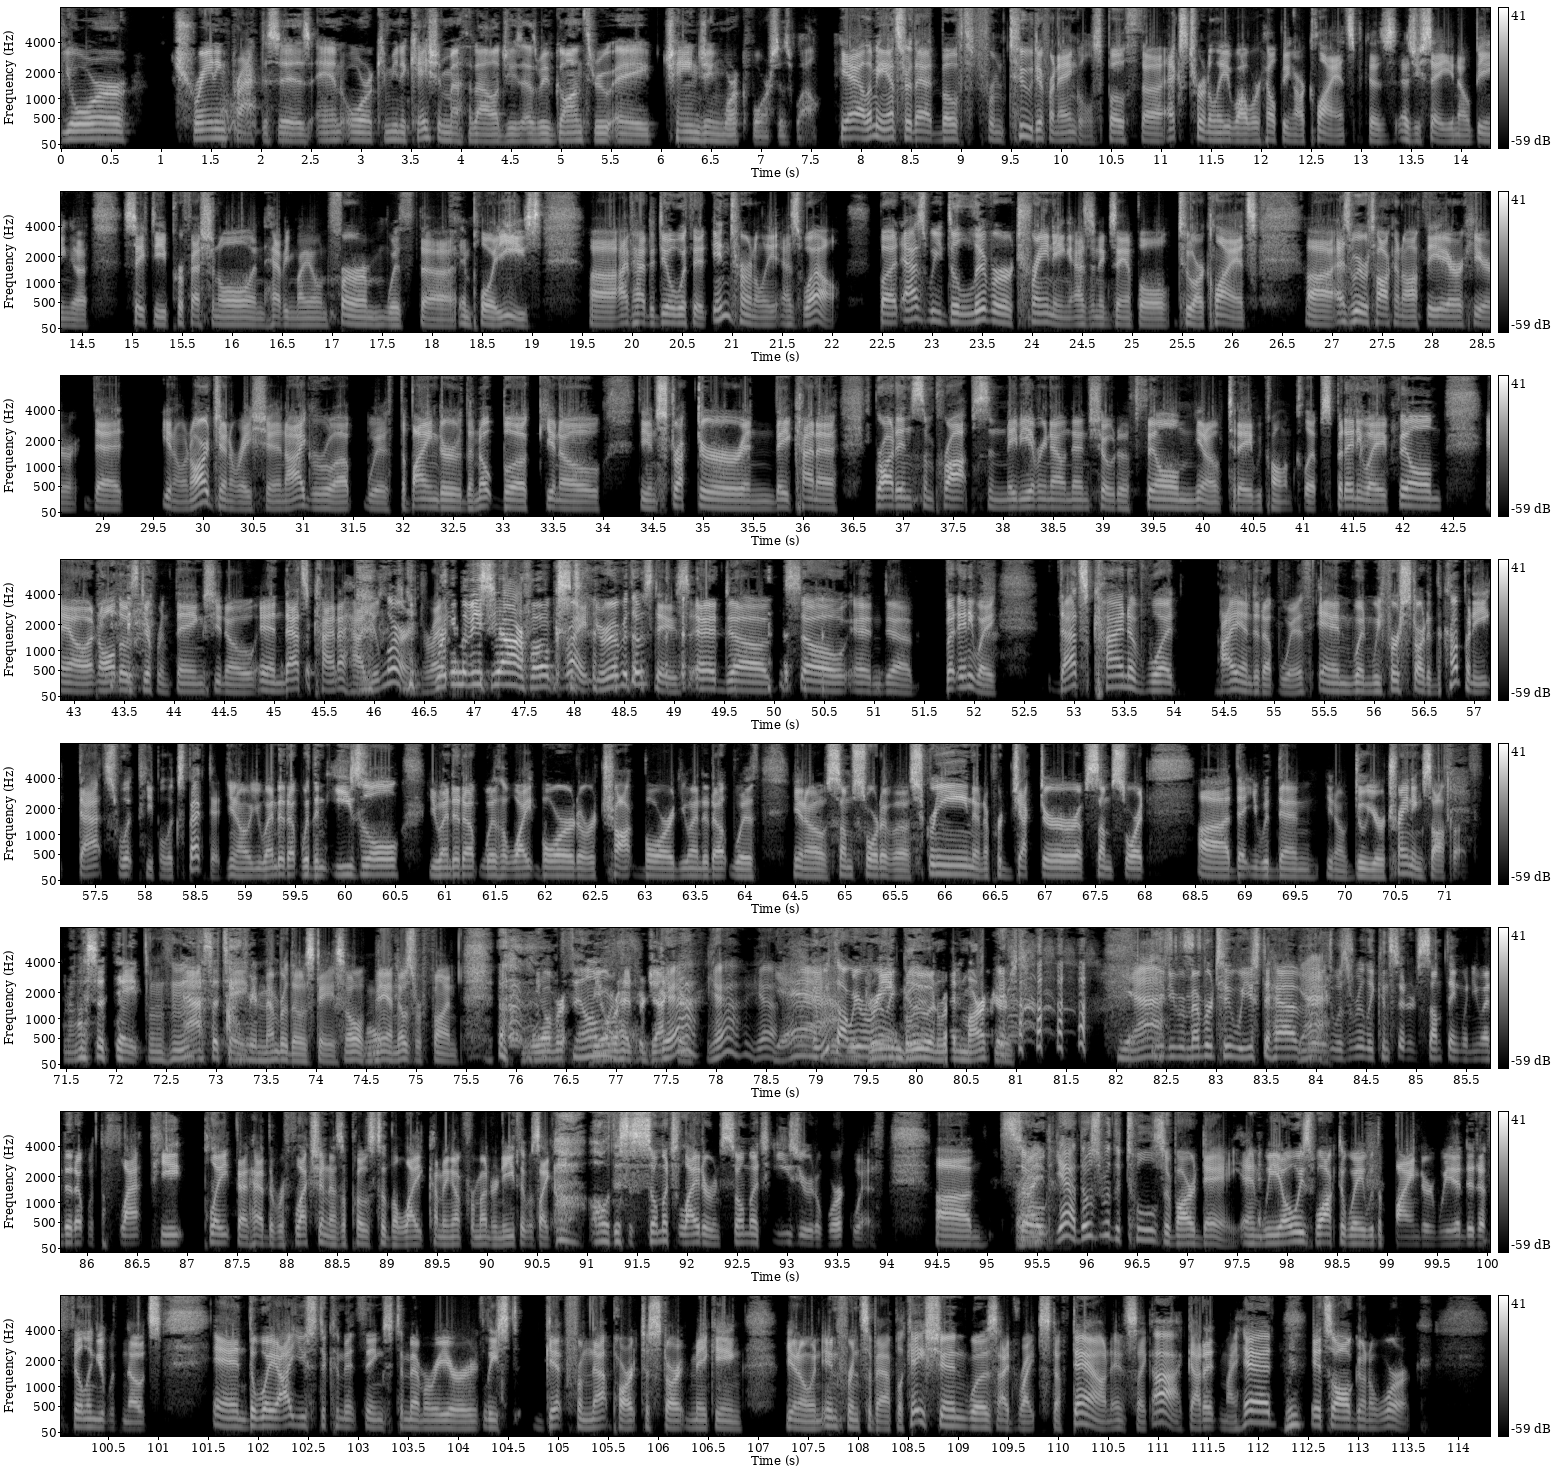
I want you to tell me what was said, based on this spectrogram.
your training practices and or communication methodologies as we've gone through a changing workforce as well? Yeah, let me answer that both from two different angles, both uh, externally while we're helping our clients, because as you say, you know, being a safety professional and having my own firm with uh, employees, uh, I've had to deal with it internally as well. But as we deliver training, as an example, to our clients, uh, as we were talking off the air here, that you know, in our generation, I grew up with the binder, the notebook, you know, the instructor, and they kind of brought in some props and maybe every now and then showed a film. You know, today we call them clips, but anyway, film, you know, and all those different things, you know, and that's kind of how you learned, right? Bring in the VCR, folks. Right. You remember those days. And uh, so, and, uh, but anyway, that's kind of what I ended up with. And when we first started the company, that's what people expected. You know, you ended up with an easel, you ended up with a whiteboard or a chalkboard, you ended up with, you know, some sort of a screen and a projector of some sort uh, that you would then, you know, do your trainings off of. Acetate. Mm-hmm. Acetate. I remember those days. Oh Right. man, those were fun. the over Film the or- overhead projector. Yeah, yeah, yeah. Yeah. And we thought we were green, really blue, and red markers. yeah. Do you remember too? We used to have Yes. it was really considered something when you ended up with the flat pe- plate that had the reflection as opposed to the light coming up from underneath. It was like, oh, this is so much lighter and so much easier to work with. Um, so Right. yeah, those were the tools of our day, and we always walked away with a binder. We ended up filling it with notes, and the way I used to commit things to memory, or at least get from that part to start making you know, an inference of application was I'd write stuff down and it's like, ah, I got it in my head. Hmm. It's all going to work.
